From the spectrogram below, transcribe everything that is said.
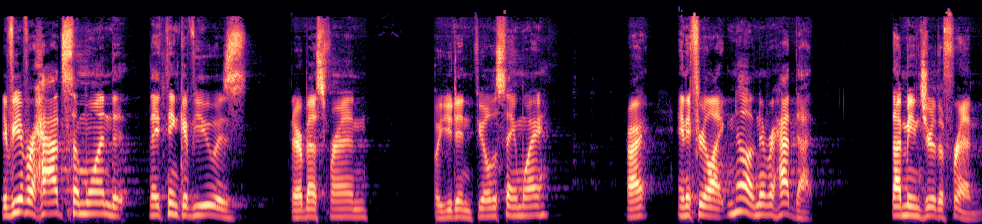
if you ever had someone that they think of you as their best friend, but you didn't feel the same way, right? And if you're like, no, I've never had that, that means you're the friend.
